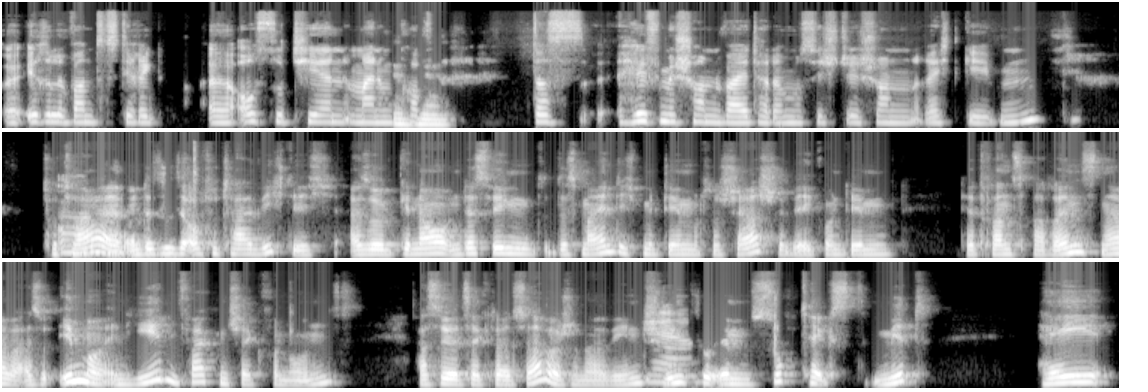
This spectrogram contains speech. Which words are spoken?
äh, Irrelevantes direkt äh, aussortieren in meinem mhm. Kopf. Das hilft mir schon weiter, da muss ich dir schon recht geben. Total, und, und das ist ja auch total wichtig. Also genau, und deswegen, das meinte ich mit dem Rechercheweg und dem der Transparenz, ne? Also immer in jedem Faktencheck von uns hast du jetzt ja gerade selber schon erwähnt, ja. schwingt so im Subtext mit, hey,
